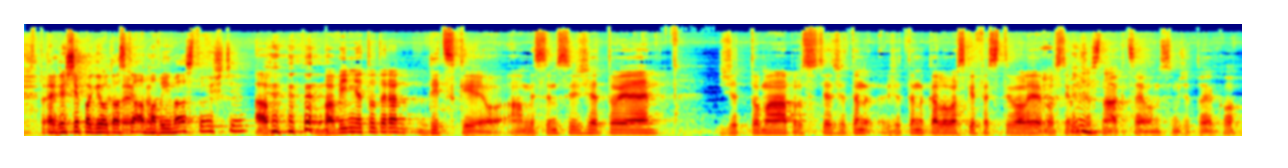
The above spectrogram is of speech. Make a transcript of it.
To tak je, ještě pak je otázka, je jako... a baví vás to ještě? A baví mě to teda vždycky, jo. A myslím si, že to je, že to má prostě, že ten, že ten Karlovarský festival je vlastně úžasná akce. Jo. Myslím, že to je jako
